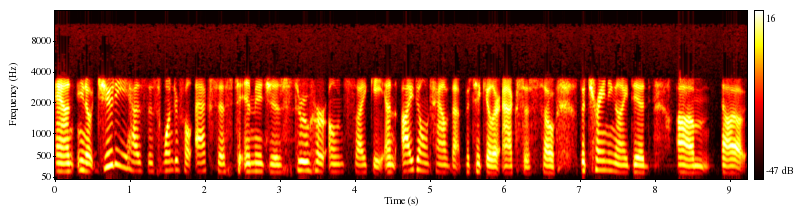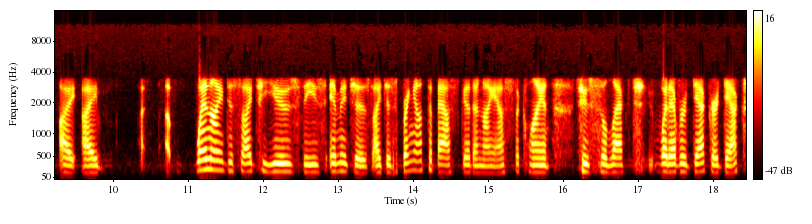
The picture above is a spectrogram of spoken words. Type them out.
And you know, Judy has this wonderful access to images through her own psyche, and I don't have that particular access. So the training I did, um, uh, I, I uh, when I decide to use these images, I just bring out the basket and I ask the client to select whatever deck or decks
